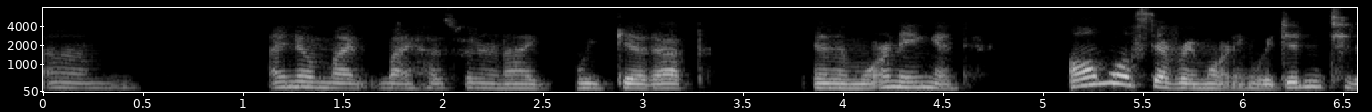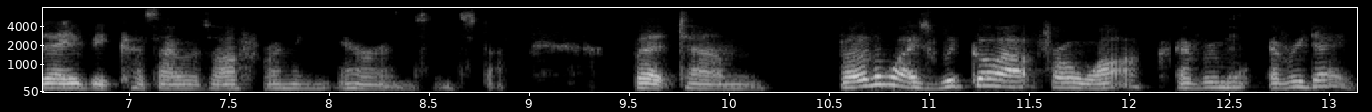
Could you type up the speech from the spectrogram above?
Um, I know my my husband and I we get up in the morning and almost every morning. We didn't today because I was off running errands and stuff. But um but otherwise we'd go out for a walk every every day.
